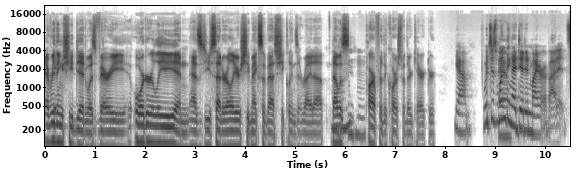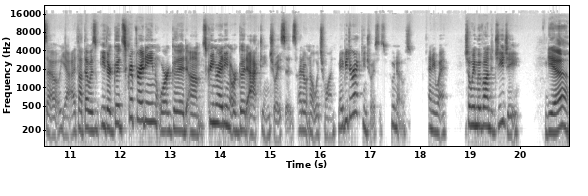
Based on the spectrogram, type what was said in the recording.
Everything she did was very orderly. And as you said earlier, she makes a mess, she cleans it right up. That mm-hmm. was par for the course with her character. Yeah. Which is one yeah. thing I did admire about it. So yeah, I thought that was either good script writing or good um, screenwriting or good acting choices. I don't know which one. Maybe directing choices. Who knows? Anyway, shall we move on to Gigi? Yeah.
